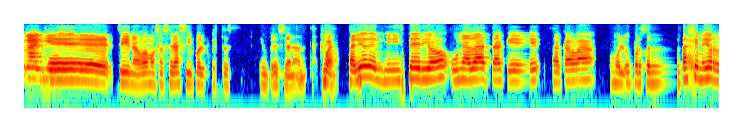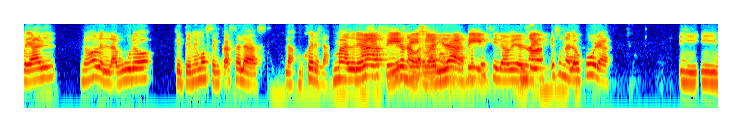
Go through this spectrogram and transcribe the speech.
Eh, eh, sí, no, vamos a hacer así porque esto es impresionante. Bueno, salió del ministerio una data que sacaba como el porcentaje medio real, ¿no? Del laburo que tenemos en casa las, las mujeres, las madres, ah, sí, una barbaridad. No sé si lo vieron. Es una locura. Y,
